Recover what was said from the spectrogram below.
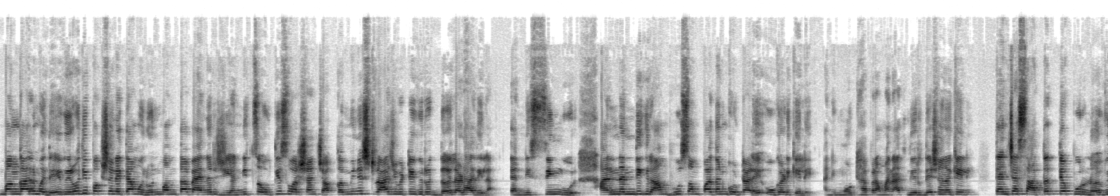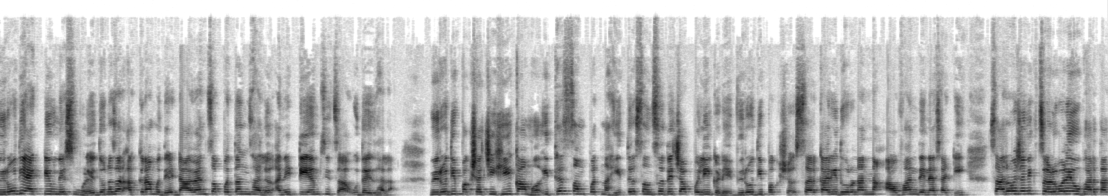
बंगालमध्ये विरोधी पक्षनेत्या म्हणून ममता बॅनर्जी यांनी चौतीस वर्षांच्या कम्युनिस्ट राजवटीविरुद्ध लढा दिला. त्यांनी सिंगूर आणि नंदीग्राम भूसंपादन घोटाळे उघड केले आणि मोठ्या प्रमाणात निर्देशनं केली. त्यांच्या सातत्यपूर्ण विरोधी ऍक्टिव्हनेसमुळे दोन हजार अकरामध्ये डाव्यांचं पतन झालं आणि टीएमसीचा उदय झाला. विरोधी पक्षाची ही कामं इथेच संपत नाही तर संसदेच्या पलीकडे विरोधी पक्ष सरकारी धोरणांना आव्हान देण्यासाठी सार्वजनिक चळवळी उभारतात.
